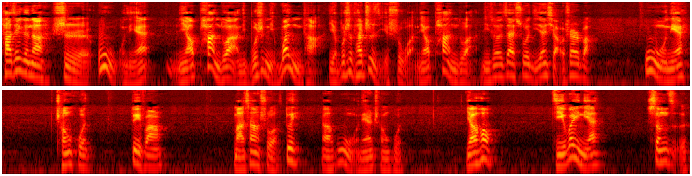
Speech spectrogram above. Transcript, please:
他这个呢是戊午年，你要判断，你不是你问他，也不是他自己说，你要判断。你说再说几件小事儿吧，戊午年成婚，对方马上说对啊，戊午年成婚，然后己未年生子，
